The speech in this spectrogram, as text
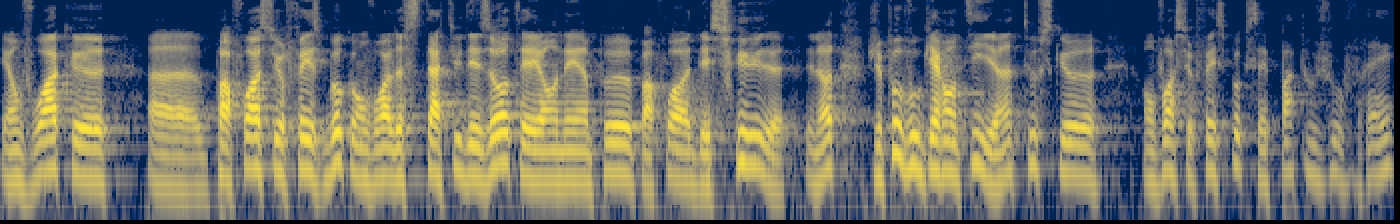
et, on voit que euh, parfois sur Facebook, on voit le statut des autres et on est un peu parfois déçu des nôtres. Je peux vous garantir, hein, tout ce qu'on voit sur Facebook, ce n'est pas toujours vrai.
